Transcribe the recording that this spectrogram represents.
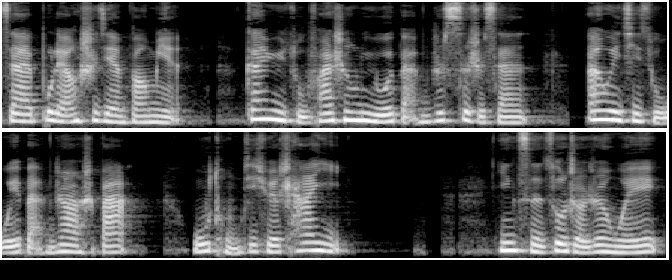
在不良事件方面，干预组发生率为百分之四十三，安慰剂组为百分之二十八，无统计学差异。因此，作者认为，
